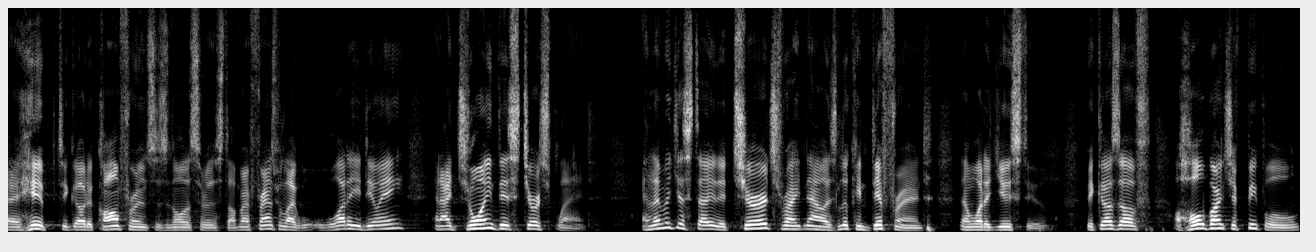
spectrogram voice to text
uh, hip to go to conferences and all this sort of stuff. My friends were like, What are you doing? And I joined this church plant. And let me just tell you, the church right now is looking different than what it used to because of a whole bunch of people,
